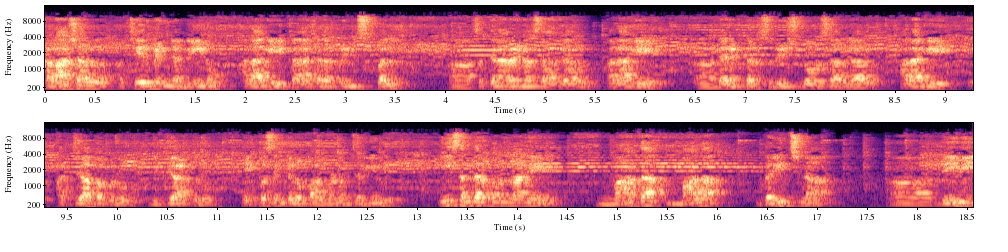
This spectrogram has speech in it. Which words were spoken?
కళాశాల చైర్మన్గా నేను అలాగే కళాశాల ప్రిన్సిపల్ సత్యనారాయణ సార్ గారు అలాగే డైరెక్టర్ సురేష్ గౌడ్ సార్ గారు అలాగే అధ్యాపకులు విద్యార్థులు ఎక్కువ సంఖ్యలో పాల్గొనడం జరిగింది. ఈ సందర్భంగానే మాత మాల ధరించిన దేవి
